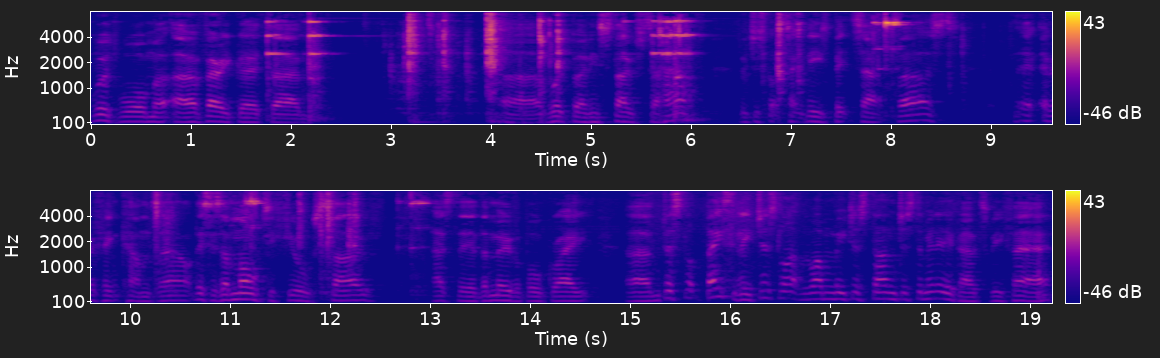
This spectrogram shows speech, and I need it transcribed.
Wood warmer are very good um, uh, wood burning stoves to have. We've just got to take these bits out first. Everything comes out. This is a multi-fuel stove. Has the the movable grate. Um, just look, basically just like the one we just done just a minute ago to be fair.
